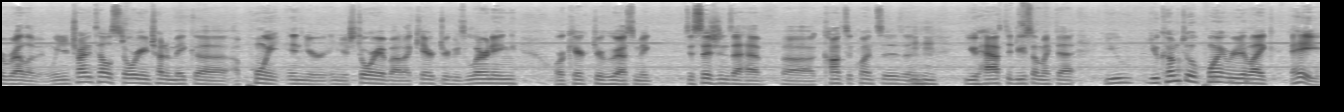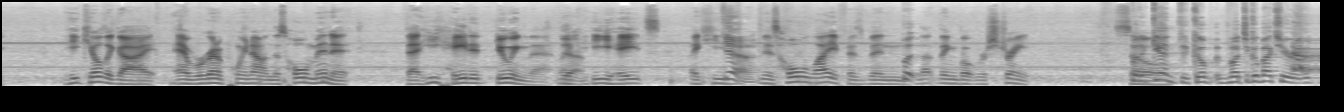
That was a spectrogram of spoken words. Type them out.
irrelevant when you're trying to tell a story and trying to make a, a point in your in your story about a character who's learning or a character who has to make decisions that have uh, consequences and Mhm. You have to do something like that you you come to a point where you're like hey he killed a guy and we're gonna point out in this whole minute that he hated doing that like Yeah. he hates like he's Yeah. his whole life has been But- nothing but restraint so But again, to go, but to go back to your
